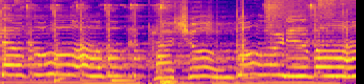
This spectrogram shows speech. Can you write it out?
सहो गुणवासे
